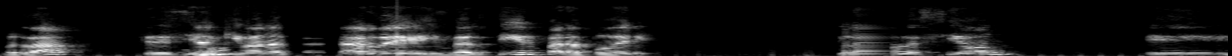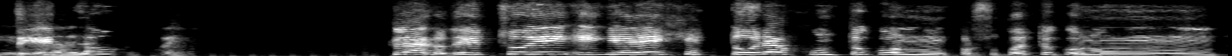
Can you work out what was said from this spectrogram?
¿verdad? Que decían que iban a tratar de invertir para poder ir a la población. eh, De hecho. Claro, de hecho e- ella es gestora junto con, por supuesto, con un,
